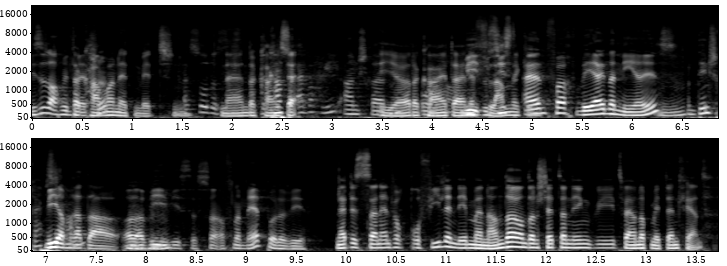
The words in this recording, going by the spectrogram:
Ist es auch mit da Matcher? kann man nicht matchen. Achso, das Nein, ist, da kann kannst ich du einfach wild anschreiben. Ja, da kann ich da Oha. eine Wie, du Flamme siehst geben. einfach, wer in der Nähe ist? Mhm. Und den schreibst Wie du am an? Radar. Oder wie, Mhm. wie ist das? so? Auf einer Map oder wie? Nein, das sind einfach Profile nebeneinander und dann steht dann irgendwie 200 Meter entfernt.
